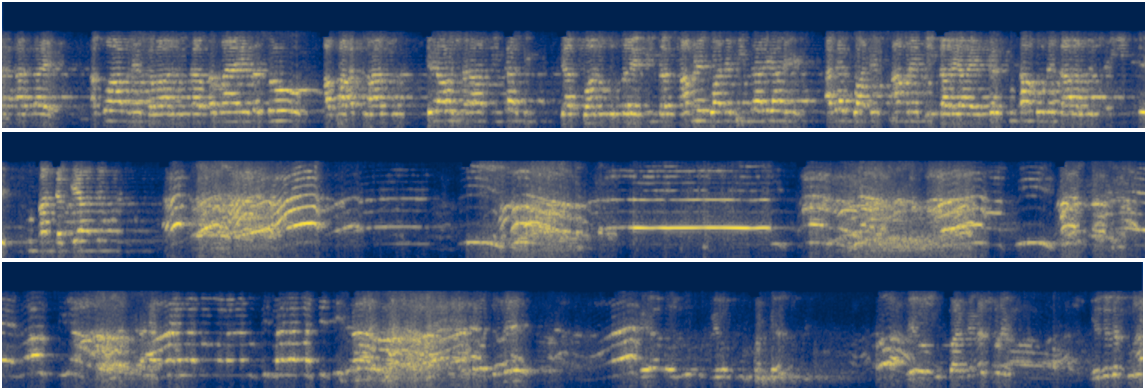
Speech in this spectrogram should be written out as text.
ہے۔ اگو آپ نے سوال مجھا فرمایا یہ دسو، ابا اخلاق جڑا وہ شراب پیتا سی۔ یا تھانو اترے پیتا سامنے تواڈے پیتا رہا ہے۔ اگر تواڈے سامنے پیتا رہا ہے، پھر تساں او دے نال شریف سے تساں ڈکیا کیوں Oh پوری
